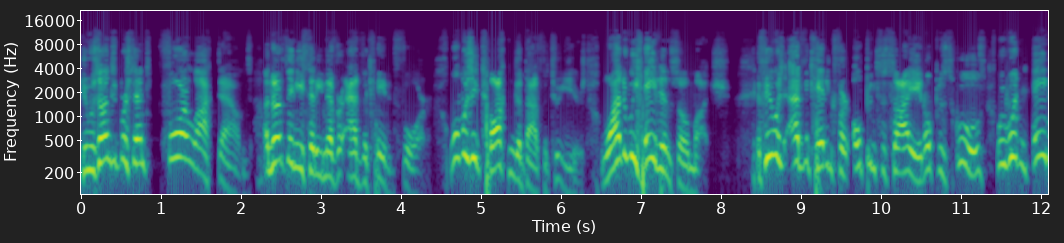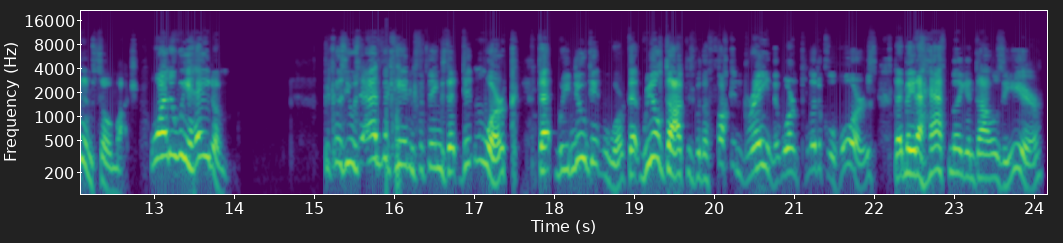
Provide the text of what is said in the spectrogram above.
He was 100% for lockdowns. Another thing he said he never advocated for. What was he talking about for two years? Why do we hate him so much? If he was advocating for an open society and open schools, we wouldn't hate him so much. Why do we hate him? Because he was advocating for things that didn't work, that we knew didn't work, that real doctors with a fucking brain that weren't political whores that made a half million dollars a year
